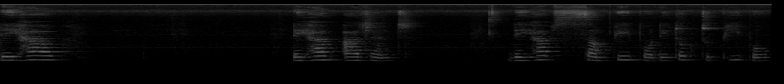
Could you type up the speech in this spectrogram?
they have they have agent. They have some people they talk to people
